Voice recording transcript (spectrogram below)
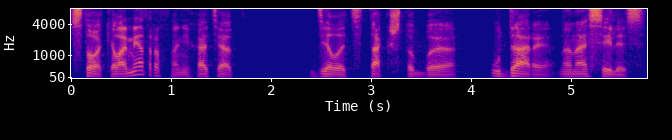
100 километров. Они хотят делать так, чтобы удары наносились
